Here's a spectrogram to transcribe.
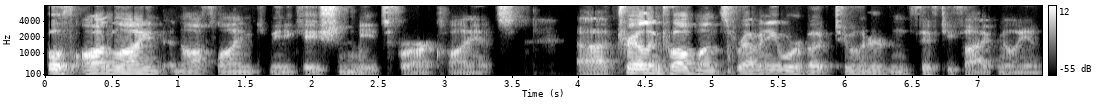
both online and offline communication needs for our clients. Uh, trailing 12 months revenue, we're about $255 million.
